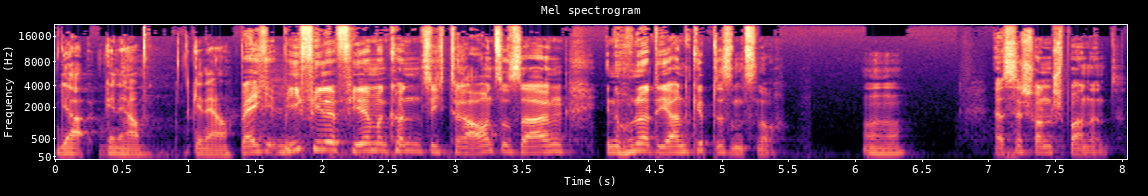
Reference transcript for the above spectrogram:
Ja, genau, genau. Welche, wie viele Firmen könnten sich trauen zu sagen, in 100 Jahren gibt es uns noch? Mhm. Das ist schon spannend.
